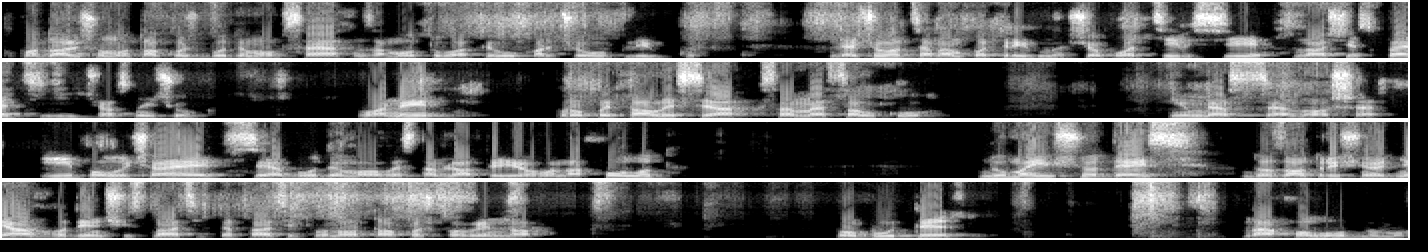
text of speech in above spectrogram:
в подальшому також будемо все замотувати у харчову плівку. Для чого це нам потрібно? Щоб оці всі наші спеції, часничок, вони пропиталися саме салко і м'ясце наше. І, виходить, будемо виставляти його на холод. Думаю, що десь до завтрашнього дня, годин 16-15, воно також повинно побути на холодному.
